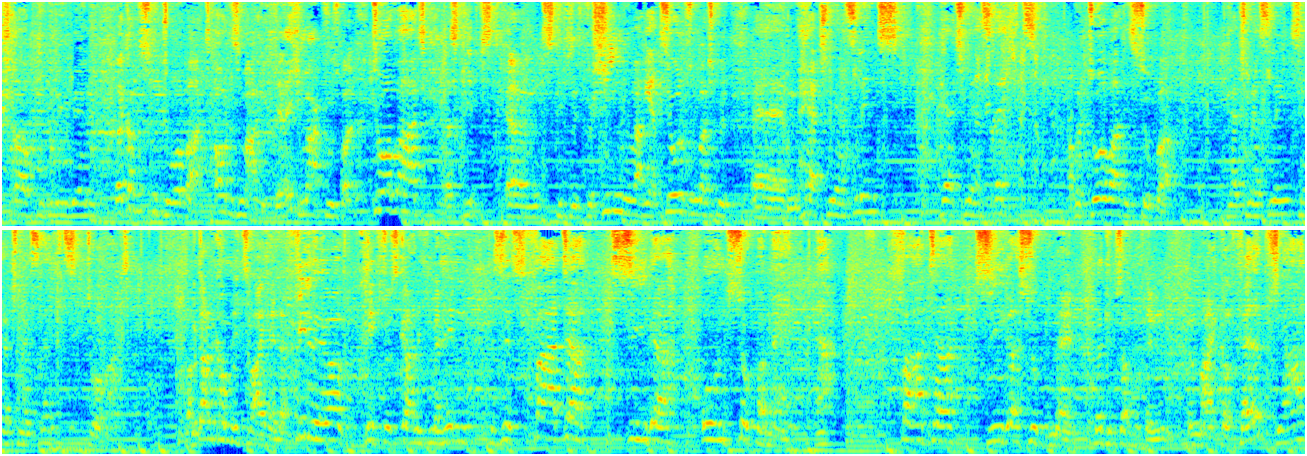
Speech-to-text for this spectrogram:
schraubt die Glühbirne. Da kommt es ein Torwart. Oh, das mag ich. Ja, ich mag Fußball. Torwart, das gibt's, ähm, das gibt's mit verschiedenen Variationen. Zum Beispiel ähm, Herzschmerz links, Herzschmerz rechts. Aber Torwart ist super. Herzschmerz links, Herzschmerz rechts, Torwart. Und dann kommen die Zweihänder. Viel höher kriegst du es gar nicht mehr hin. Das ist Vater, Sieger und Superman. Ja? Vater, Sieger, Superman. Da gibt es auch noch den, Michael Phelps, ja.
